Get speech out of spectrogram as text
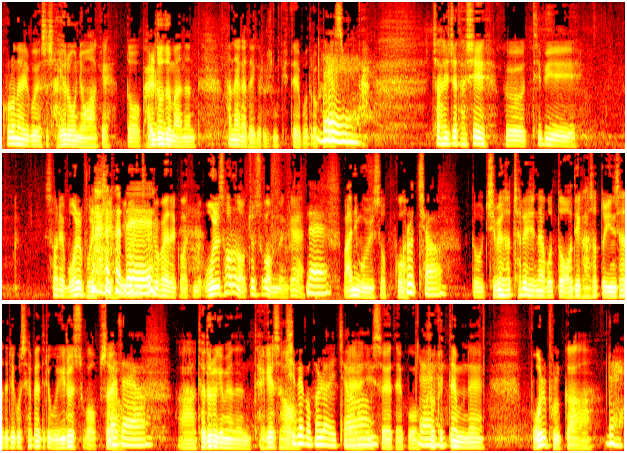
코로나19에서 자유로운 영화계 또 발돋움하는 한 해가 되기를 좀 기대해 보도록 네. 하겠습니다. 자, 이제 다시 그 TV 설에 뭘 볼지 이걸 네. 살펴봐야 될 것 같은데 올 설은 어쩔 수가 없는 게 네. 많이 모일 수 없고 그렇죠. 또 집에서 차례 지나고 또 어디 가서 또 인사드리고 세배드리고 이럴 수가 없어요. 맞아요. 아, 되도록이면은 댁에서 집에 머물러 있죠. 네, 있어야 되고 네. 그렇기 때문에 뭘 볼까 네.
